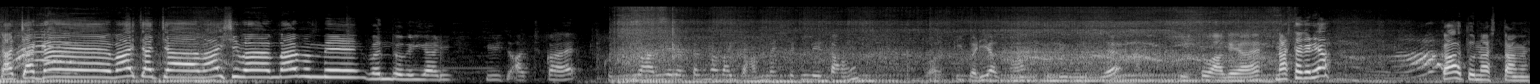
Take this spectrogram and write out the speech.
चाचा गए बाय चाचा बाय शिवम बाय मम्मी। बंद हो गई गाड़ी। ये आ चुका है। कुछ भी आ रही है जब तक मैं भाई घाम में से लेता हूँ। बहुत ही बढ़िया घाम खुली हुई है। ये तो आ गया है। नाश्ता करिया? कहा तू नाश्ता में?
